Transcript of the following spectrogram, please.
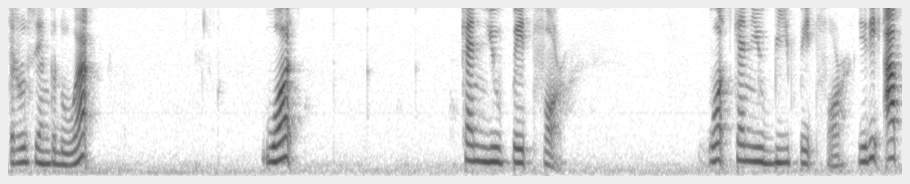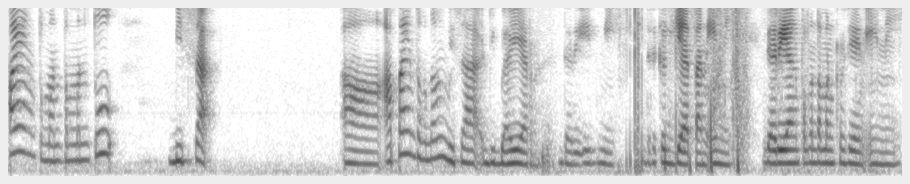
Terus yang kedua, what can you paid for? What can you be paid for? Jadi apa yang teman-teman tuh bisa uh, apa yang teman-teman bisa dibayar dari ini, dari kegiatan ini, dari yang teman-teman kerjain ini.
